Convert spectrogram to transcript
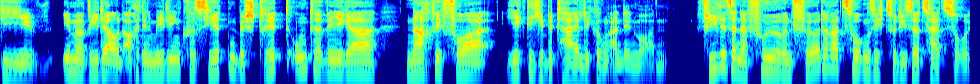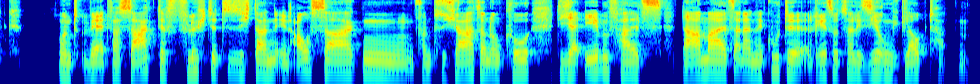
die immer wieder und auch in den Medien kursierten, bestritt Unterweger nach wie vor jegliche Beteiligung an den Morden. Viele seiner früheren Förderer zogen sich zu dieser Zeit zurück. Und wer etwas sagte, flüchtete sich dann in Aussagen von Psychiatern und Co., die ja ebenfalls damals an eine gute Resozialisierung geglaubt hatten.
